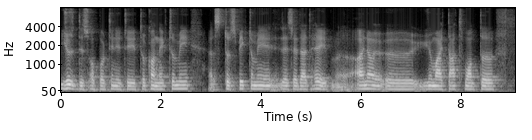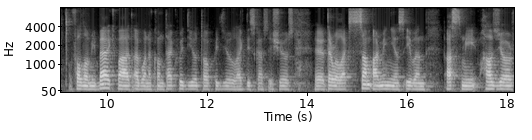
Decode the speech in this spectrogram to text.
used this opportunity to connect to me. Uh, to speak to me, they said that, hey, uh, I know you might not want to follow me back but i want to contact with you talk with you like discuss issues. Uh, there were like some armenians even asked me how's your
